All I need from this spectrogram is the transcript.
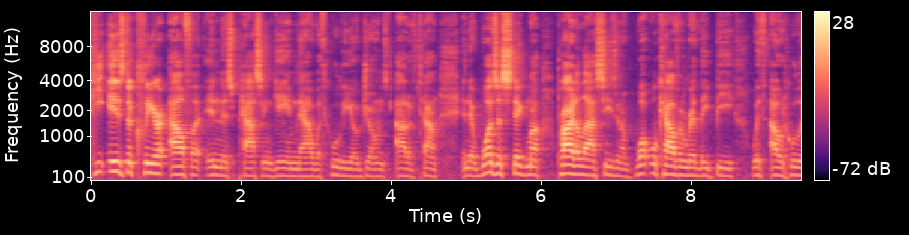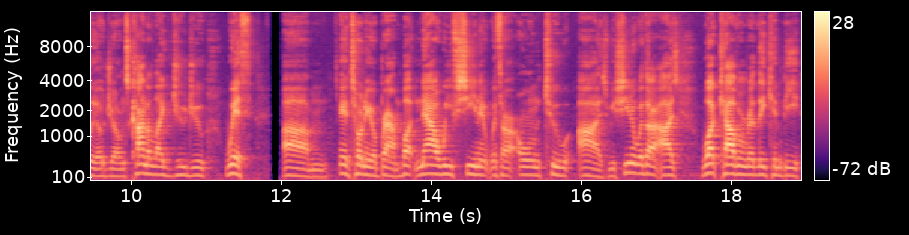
he is the clear alpha in this passing game now with Julio Jones out of town. And there was a stigma prior to last season of what will Calvin Ridley be without Julio Jones, kind of like Juju with um, Antonio Brown. But now we've seen it with our own two eyes. We've seen it with our eyes what Calvin Ridley can be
